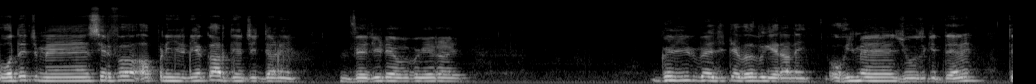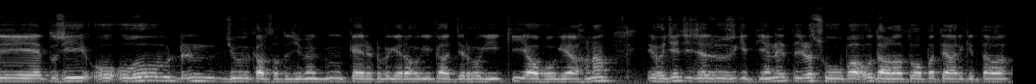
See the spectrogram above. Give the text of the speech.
ਉਹਦੇ 'ਚ ਮੈਂ ਸਿਰਫ ਆਪਣੀ ਜਿਹੜੀਆਂ ਘਰ ਦੀਆਂ ਚੀਜ਼ਾਂ ਨੇ ਵੈਜੀਟੇਬਲ ਵਗੈਰਾ ਨੇ ਗ੍ਰੀਨ ਵੈਜੀਟੇਬਲ ਵਗੈਰਾ ਨੇ, ਉਹੀ ਮੈਂ ਯੂਜ਼ ਕੀਤੇ ਨੇ। ਤੇ ਤੁਸੀਂ ਉਹ ਉਹ ਯੂਜ਼ ਕਰ ਸਕਦੇ ਹੋ, ਜਿਵੇਂ ਕੈਰਟ ਵਗੈਰਾ ਹੋ ਗਈ ਗਾਜਰ ਹੋ ਗਈ ਘੀਆ ਹੋ ਗਿਆ ਹਨਾ? ਇਹੋ ਜਿਹੀਆਂ ਚੀਜ਼ਾਂ ਯੂਜ਼ ਕੀਤੀਆਂ ਨੇ ਤੇ ਜਿਹੜਾ ਸੂਪ ਆ ਉਹ ਦਾਲਾਂ ਤੋਂ ਆਪਾਂ ਤਿਆਰ ਕੀਤਾ ਵਾ।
